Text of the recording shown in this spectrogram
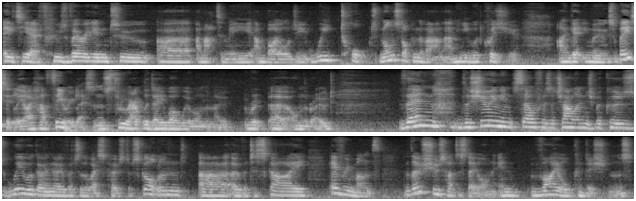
ATF who's very into uh, anatomy and biology, we talked non-stop in the van, and he would quiz you and get you moving. So basically, I had theory lessons throughout the day while we were on the mo- uh, on the road Then the shoeing itself is a challenge because we were going over to the west coast of Scotland, uh, over to Skye every month, and those shoes had to stay on in vile conditions.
